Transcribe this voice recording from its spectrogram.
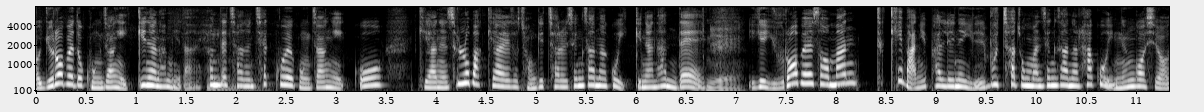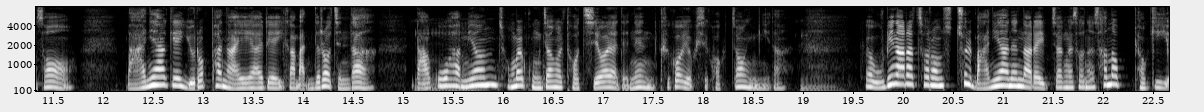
어, 유럽에도 공장이 있기는 합니다. 현대차는 체코에 공장이 있고 기아는 슬로바키아에서 전기차를 생산하고 있기는 한데 예. 이게 유럽에서만 특히 많이 팔리는 일부 차종만 생산을 하고 있는 것이어서 만약에 유럽판 IRA가 만들어진다 라고 하면 정말 공장을 더 지어야 되는 그거 역시 걱정입니다. 그러니까 우리나라처럼 수출 많이 하는 나라 입장에서는 산업 벽이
